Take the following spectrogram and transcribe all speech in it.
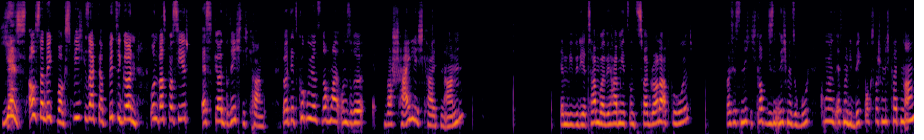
Yes! Aus der Big Box. Wie ich gesagt habe, bitte gönnen. Und was passiert? Es gönnt richtig krank. Leute, jetzt gucken wir uns nochmal unsere Wahrscheinlichkeiten an. Ähm, wie wir die jetzt haben, weil wir haben jetzt uns zwei Brawler abgeholt. Ich weiß jetzt nicht, ich glaube, die sind nicht mehr so gut. Gucken wir uns erstmal die Big Box Wahrscheinlichkeiten an.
